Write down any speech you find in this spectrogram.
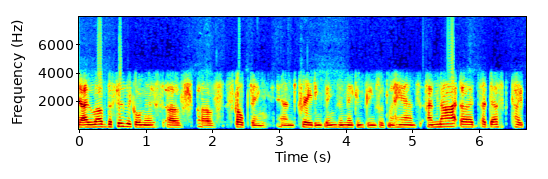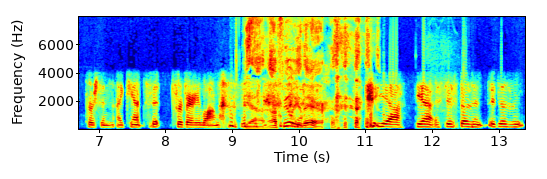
I love the physicalness of of sculpting and creating things and making things with my hands. I'm not a, a desk type person. I can't sit for very long. Yeah, I feel you there. yeah, yeah. It just doesn't. It doesn't.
